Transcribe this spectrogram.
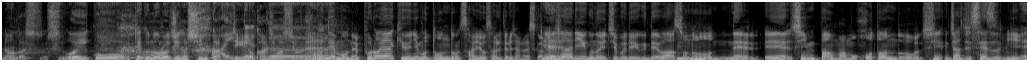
なんかすすごいこうテクノロジーの進化っていうのを感じますよね。これでもねプロ野球にもどんどん採用されてるじゃないですか、ええ。メジャーリーグの一部リーグではそのね、えー審判はもうほとんどしジャッジせずにええ。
